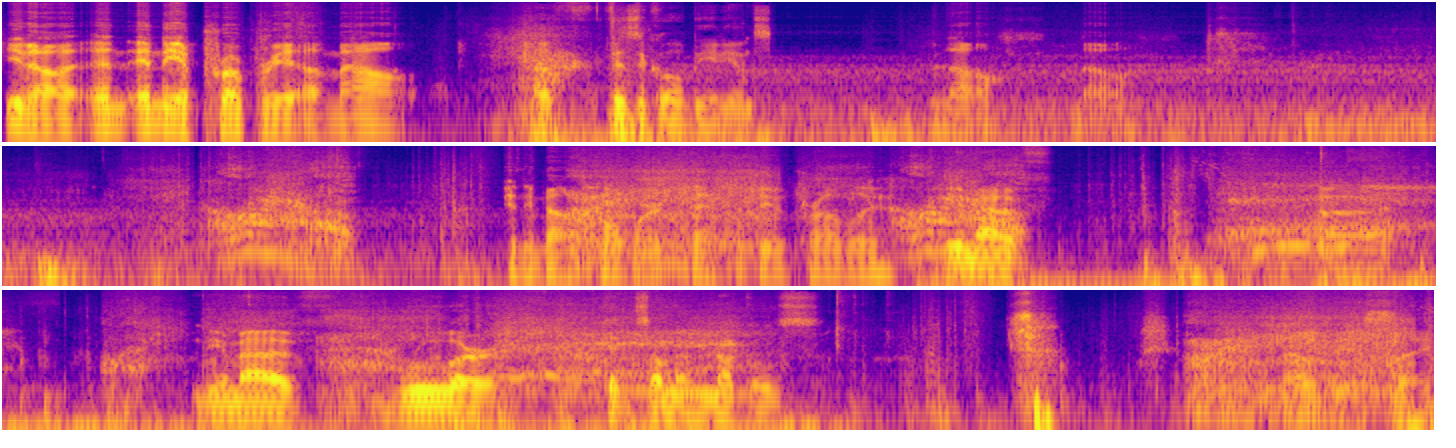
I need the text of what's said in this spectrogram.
You know, in in the appropriate amount. of physical obedience. No, no. Any amount of homework they have to do, probably. The amount of uh, the amount of ruler hits on their knuckles. That would be a sight.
